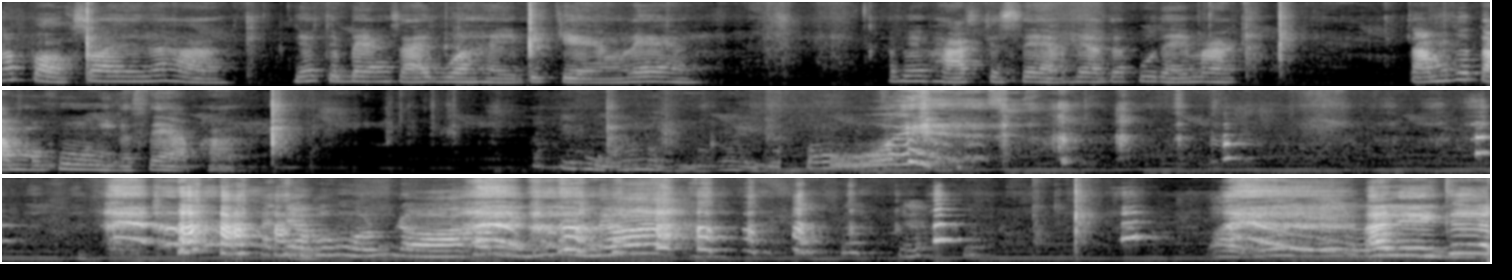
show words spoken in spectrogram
มาปอกซอยเลยนะคะเดี๋ยวจะแบ่งสายบัวให้ไปแกงแรงถ้าไปพัดกระแสบแล้วจะผู้ใดมากตำก็ตำบะฮุงนี่กระแสบค่ะก็ที่หูแล้วมันหูก็อยู่โอ้ยถ้าจะพวกหมุนดอกก็อย่างนี้เนาะอันนี้คือ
